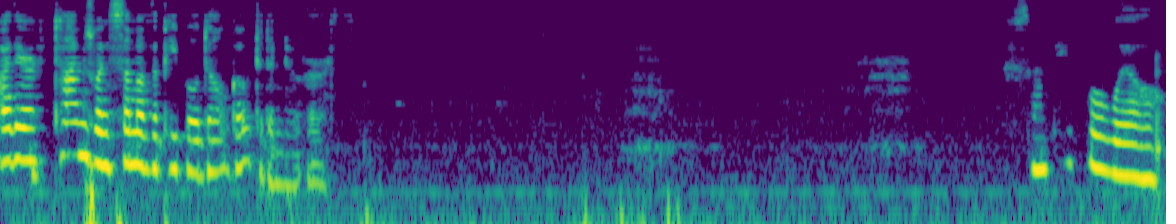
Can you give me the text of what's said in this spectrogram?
Are there times when some of the people don't go to the new Earth? Some people will.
